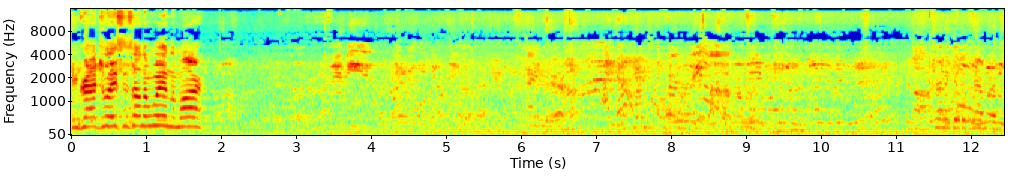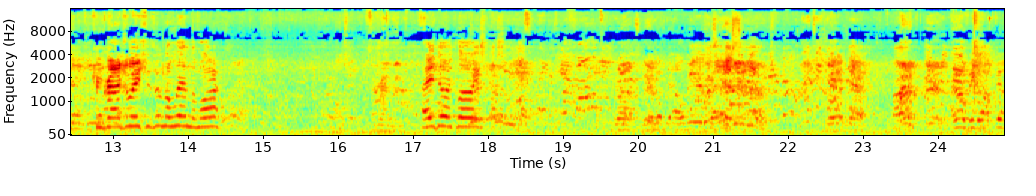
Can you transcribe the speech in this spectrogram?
Congratulations on the win, Lamar. Trying to get the camera attention. Congratulations on the win, Lamar. How you doing, Khloe? The elevator. Right up there. I don't know if we go up there.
